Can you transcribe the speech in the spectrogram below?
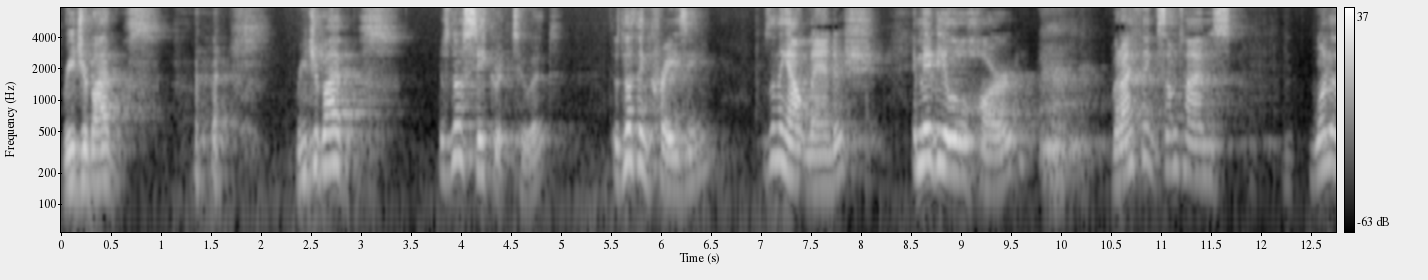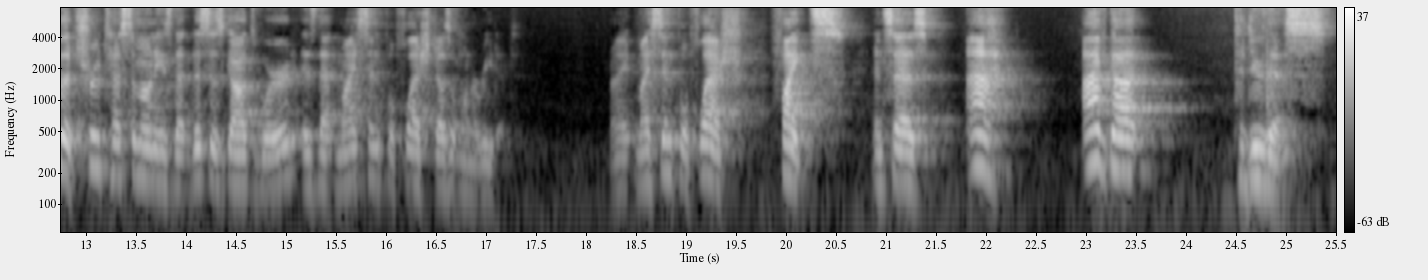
Read your Bibles. Read your Bibles. There's no secret to it, there's nothing crazy, nothing outlandish. It may be a little hard, but I think sometimes one of the true testimonies that this is God's word is that my sinful flesh doesn't want to read it. Right? My sinful flesh fights and says, "Ah, I've got to do this.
